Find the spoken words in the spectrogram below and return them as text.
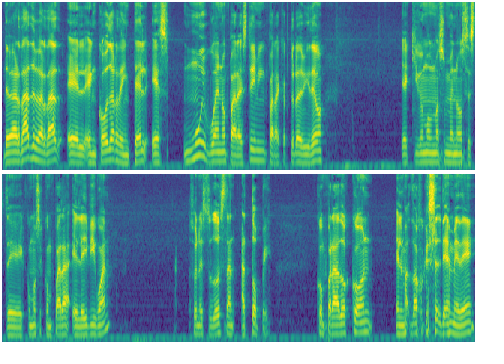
De verdad, de verdad, el encoder de Intel es muy bueno para streaming, para captura de video. Y aquí vemos más o menos este cómo se compara el AV1. Son estos dos, están a tope. Comparado con el más bajo que es el DMD.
